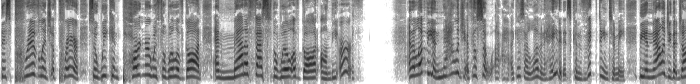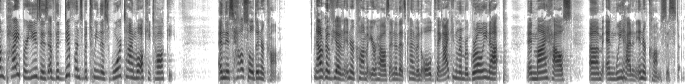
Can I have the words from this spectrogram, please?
this privilege of prayer so we can partner with the will of God and manifest the will of God on the earth. And I love the analogy. I feel so, I guess I love and hate it. It's convicting to me. The analogy that John Piper uses of the difference between this wartime walkie talkie and this household intercom. Now, I don't know if you have an intercom at your house. I know that's kind of an old thing. I can remember growing up in my house, um, and we had an intercom system.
